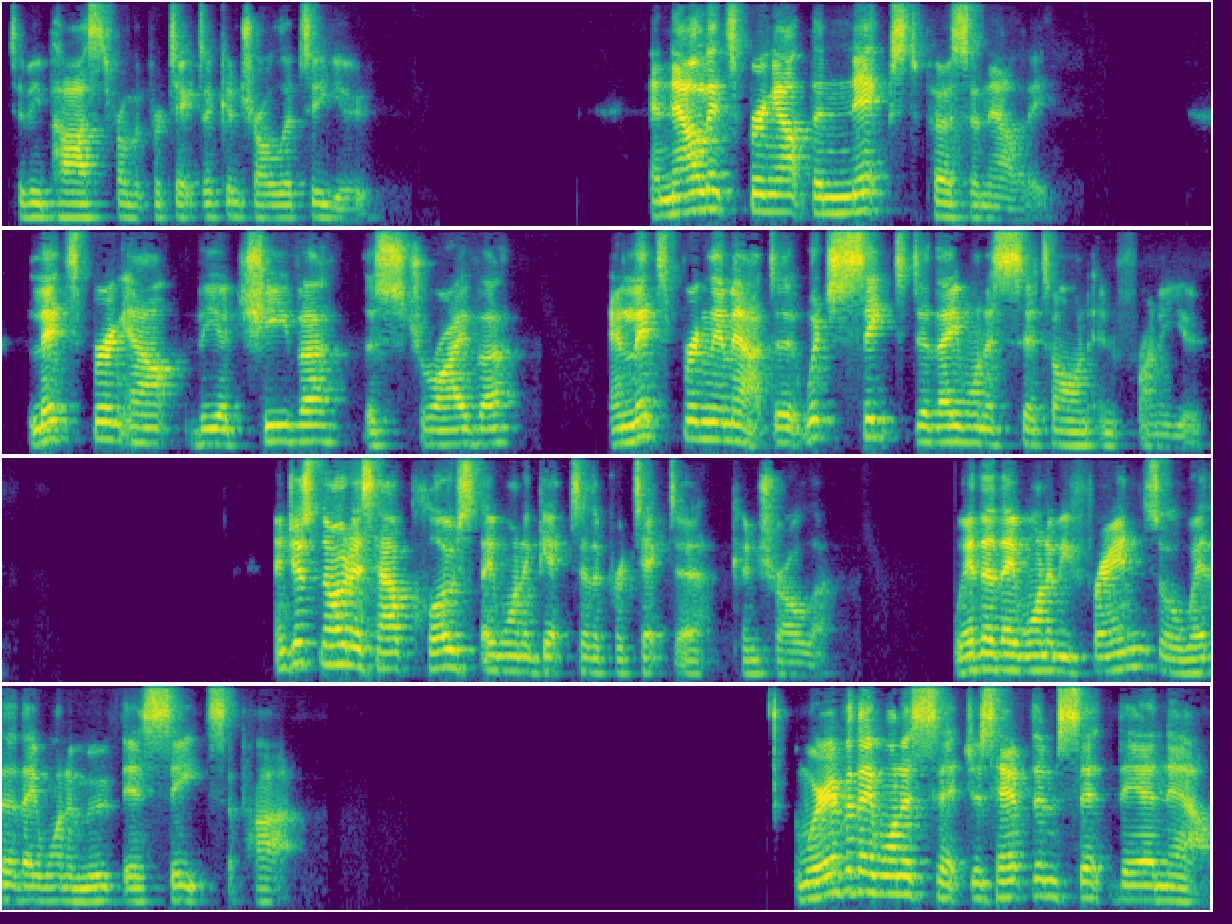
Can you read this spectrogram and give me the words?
to be passed from the protector controller to you. And now let's bring out the next personality. Let's bring out the achiever, the striver, and let's bring them out. Which seat do they want to sit on in front of you? And just notice how close they want to get to the protector controller whether they want to be friends or whether they want to move their seats apart. And wherever they want to sit, just have them sit there now.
